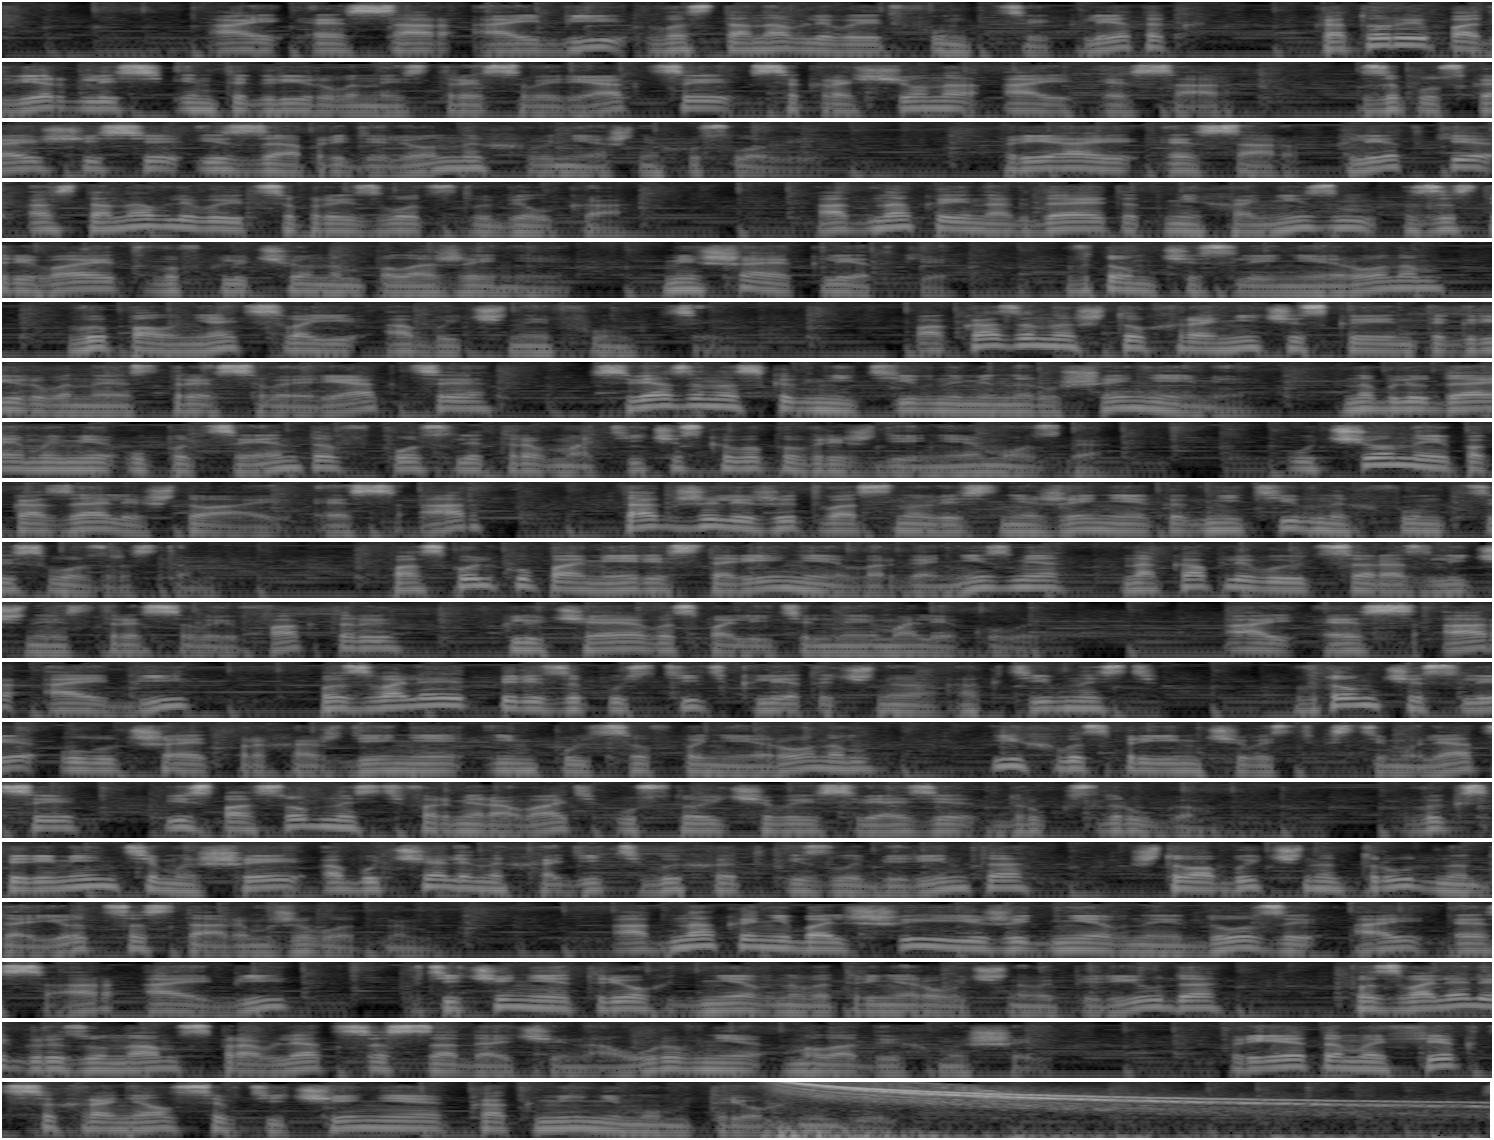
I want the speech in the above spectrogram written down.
ISR-IB восстанавливает функции клеток, которые подверглись интегрированной стрессовой реакции, сокращенно ISR, запускающейся из-за определенных внешних условий. При ISR в клетке останавливается производство белка. Однако иногда этот механизм застревает во включенном положении, мешая клетке, в том числе нейронам, выполнять свои обычные функции. Показано, что хроническая интегрированная стрессовая реакция связана с когнитивными нарушениями, наблюдаемыми у пациентов после травматического повреждения мозга. Ученые показали, что ISR также лежит в основе снижения когнитивных функций с возрастом, поскольку по мере старения в организме накапливаются различные стрессовые факторы, включая воспалительные молекулы. ISR-IB позволяет перезапустить клеточную активность, в том числе улучшает прохождение импульсов по нейронам, их восприимчивость к стимуляции и способность формировать устойчивые связи друг с другом. В эксперименте мышей обучали находить выход из лабиринта, что обычно трудно дается старым животным. Однако небольшие ежедневные дозы ISR-IB в течение трехдневного тренировочного периода позволяли грызунам справляться с задачей на уровне молодых мышей. При этом эффект сохранялся в течение как минимум трех недель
